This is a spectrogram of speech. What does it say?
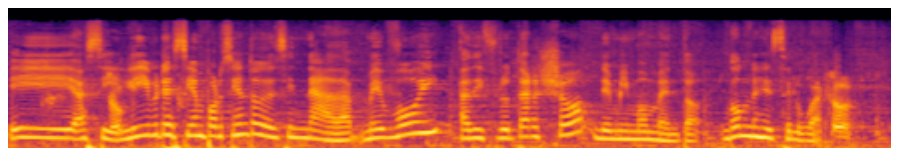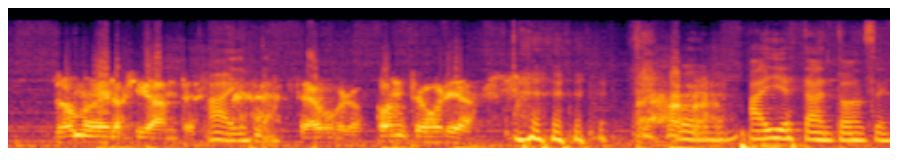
Y así, libre 100% de decir nada. Me voy a disfrutar yo de mi momento. ¿Dónde es ese lugar? Yo, yo me veo los gigantes. Ahí está. Seguro, con seguridad. bueno, ahí está entonces.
